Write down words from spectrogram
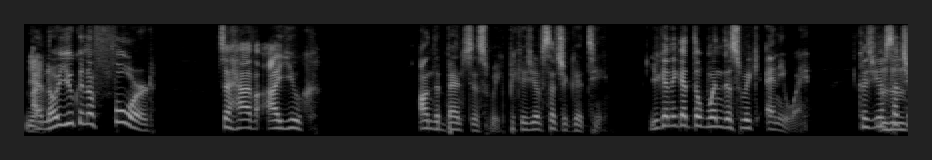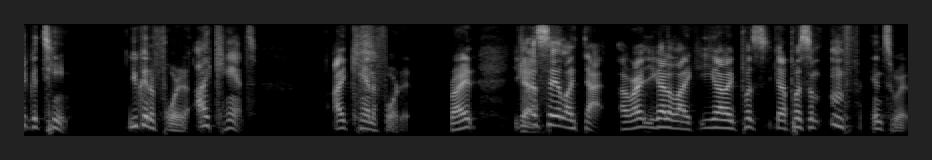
Yeah. I know you can afford to have Aiyuk on the bench this week because you have such a good team. You're going to get the win this week anyway because you have mm-hmm. such a good team. You can afford it. I can't. I can't afford it right? You gotta say it like that. All right. You gotta like you gotta put you gotta put some oomph into it.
